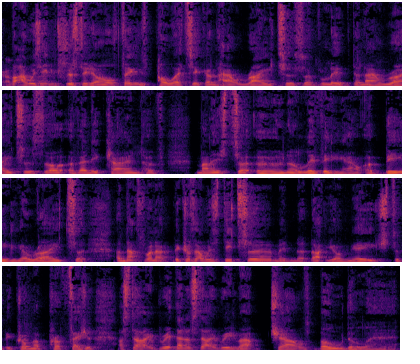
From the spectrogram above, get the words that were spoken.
But I was interested in all things poetic and how writers have lived and how writers uh, of any kind have managed to earn a living out of being a writer. And that's when I, because I was determined at that young age to become a professional. I started, then I started reading about Charles Baudelaire.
